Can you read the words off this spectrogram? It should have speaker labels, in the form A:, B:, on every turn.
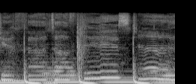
A: you felt all this time.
